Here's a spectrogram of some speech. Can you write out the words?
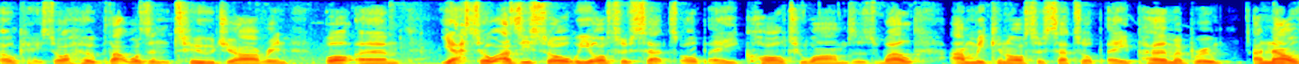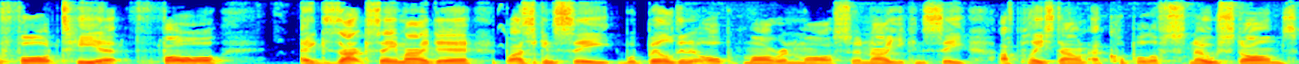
okay, so I hope that wasn't too jarring, but um, yeah, so as you saw, we also set up a call to arms as well, and we can also set up a perma brew. And now for tier 4, exact same idea but as you can see we're building it up more and more so now you can see i've placed down a couple of snowstorms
